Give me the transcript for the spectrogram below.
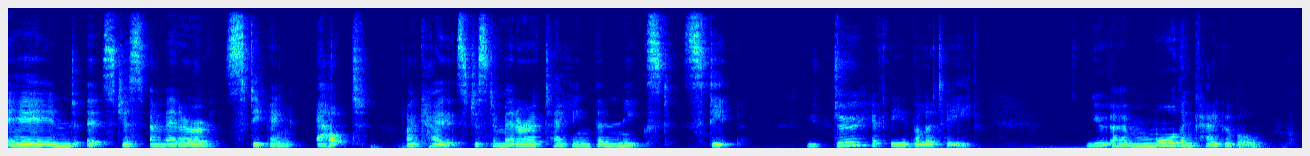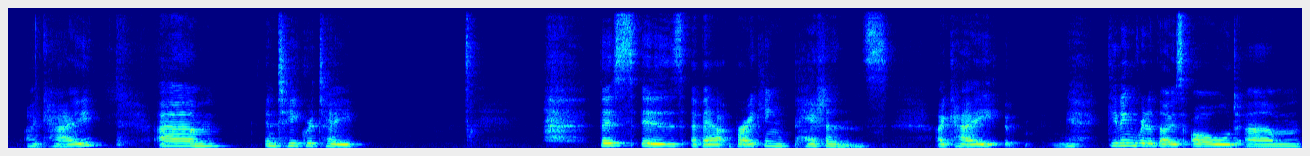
and it's just a matter of stepping out okay? It's just a matter of taking the next step you do have the ability you are more than capable okay um integrity. This is about breaking patterns, okay? Getting rid of those old um,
